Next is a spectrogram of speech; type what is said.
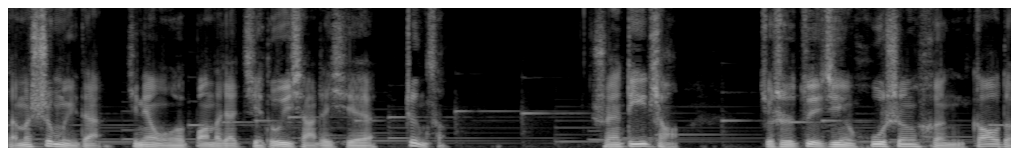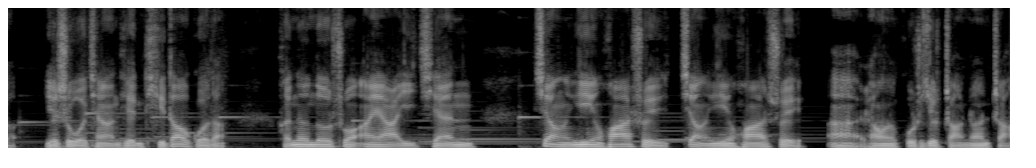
咱们拭目以待。今天我帮大家解读一下这些政策。首先第一条，就是最近呼声很高的，也是我前两天提到过的，很多人都说，哎呀，以前。降印花税，降印花税啊，然后股市就涨涨涨，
